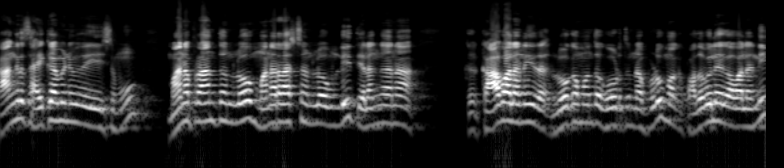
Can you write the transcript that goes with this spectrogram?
కాంగ్రెస్ హైకమాండ్ మీద చేసినాము మన ప్రాంతంలో మన రాష్ట్రంలో ఉండి తెలంగాణ కావాలని లోకమంతా కోరుతున్నప్పుడు మాకు పదవులే కావాలని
